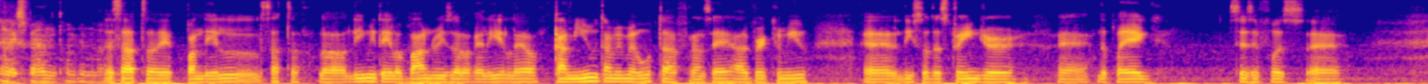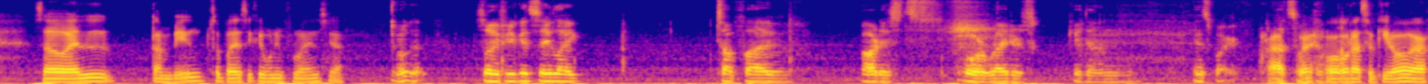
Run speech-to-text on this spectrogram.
And expand también. la- Exacto, expandir exacto, los límites y los boundaries de lo que le- leo. Camus también me gusta, francés, Albert Camus. Eh, hizo The Stranger, eh, The Plague, Sisyphus. Eh. So, él también se puede decir que es una influencia. Okay. So if you could say like top five artists or writers que te han inspired. At some pues, point. Horacio Quiroga.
